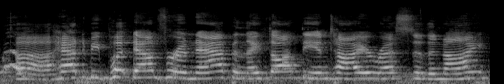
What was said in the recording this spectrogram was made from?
Uh, had to be put down for a nap, and they thought the entire rest of the night.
